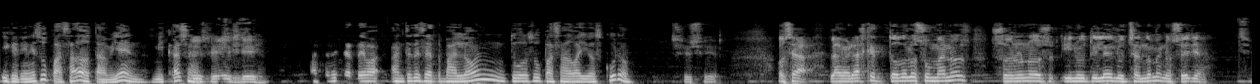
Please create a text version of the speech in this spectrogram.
Y que tiene su pasado también, mi casa. Sí, sí, sí. Antes de ser, antes de ser balón, tuvo su pasado ahí oscuro. Sí, sí. O sea, la verdad es que todos los humanos son unos inútiles luchando menos ella. Sí,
